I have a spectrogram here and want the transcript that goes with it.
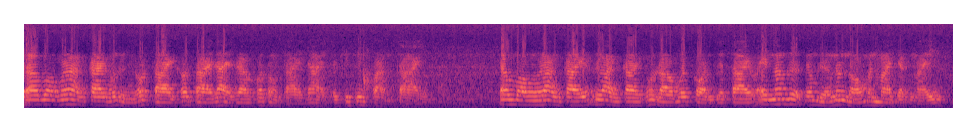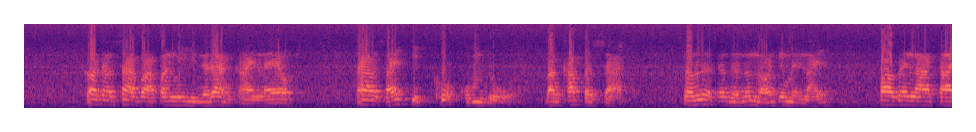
เรามองร่างกายคนอื่นเขาตายเขาตายได้เราก็ต้องตายได้จะคิดถึงความตายถ้ามองร่างกายร่างกายของเราเมื่อก่อนจะตายไอ้น้ำเลือดน้ำเหลืองน้ำหนองมันมาจากไหน ก็ต้องทราบว่ามันมีอยู่ในร่างกายแล้วถ้าอายจิตควบคุมอยู่ บังคับประสาทน้ำเลือดน้ำเหลืองน้ำหนองจึงไม่ไหล พอเวลาตาย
